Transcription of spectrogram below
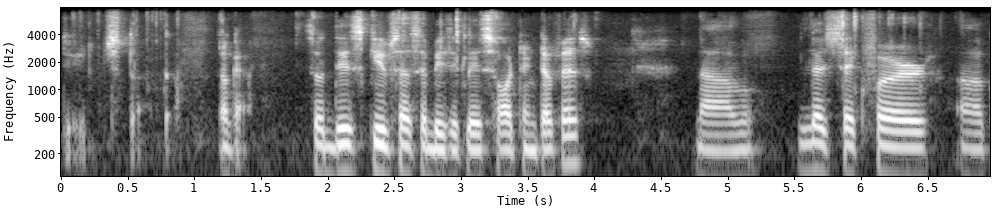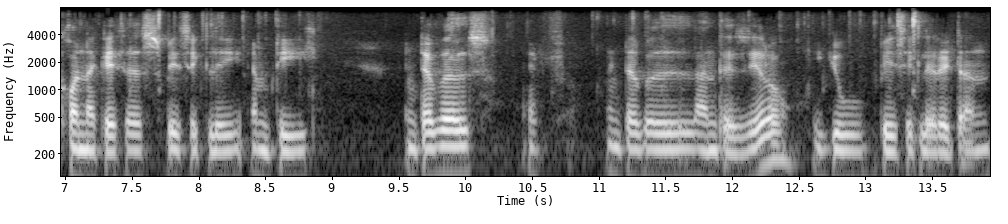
Date start. Okay, so this gives us a basically a sort interface. Now let's check for uh, corner cases, basically empty intervals. If interval length is zero, you basically return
